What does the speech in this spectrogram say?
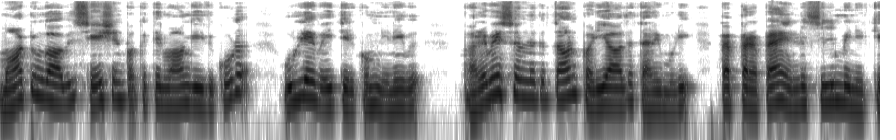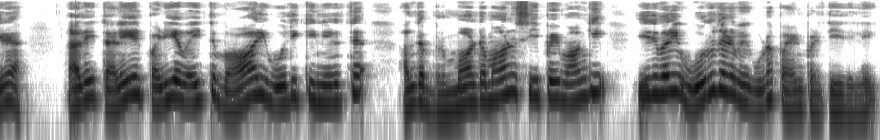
மாட்டுங்காவில் ஸ்டேஷன் பக்கத்தில் வாங்கியது கூட உள்ளே வைத்திருக்கும் நினைவு. பரமேஸ்வரனுக்குத்தான் படியாத தலைமுடி. பெப்பரப்ப என்று சிலும்பி நிற்கிற அதை தலையில் படிய வைத்து வாரி ஒதுக்கி நிறுத்த அந்த பிரம்மாண்டமான சீப்பை வாங்கி இதுவரை ஒரு தடவை கூட பயன்படுத்தியதில்லை.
